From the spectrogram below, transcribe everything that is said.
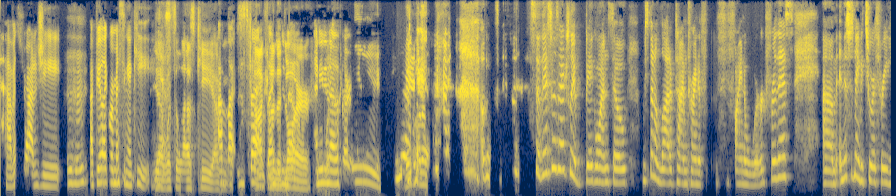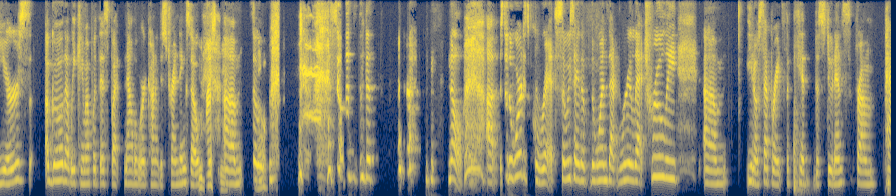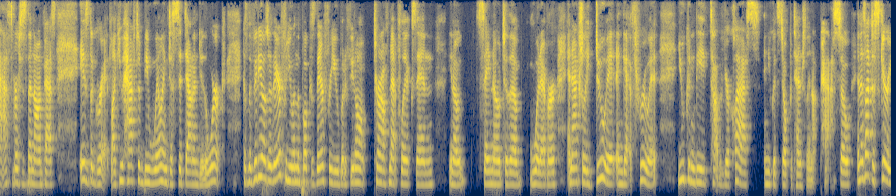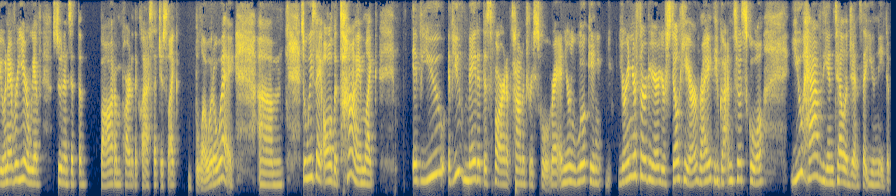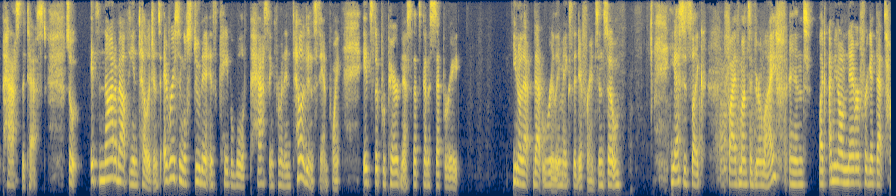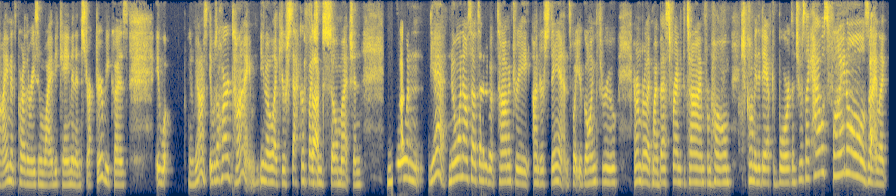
have a strategy. Mm-hmm. I feel like we're missing a key. Yeah, yes. what's the last key? I'm, I'm like, suspense. I on the door. Know. I need to know the third. Yeah. okay, so this was actually a big one. So we spent a lot of time trying to f- find a word for this, um, and this was maybe two or three years ago that we came up with this. But now the word kind of is trending. So, um, so, no. so the, the no. Uh, so the word is grit. So we say the, the ones that really, that truly, um, you know, separates the kid, the students from pass versus the non-pass is the grit. Like you have to be willing to sit down and do the work because the videos are there for you and the book is there for you. But if you don't turn off Netflix and, you know, say no to the whatever and actually do it and get through it, you can be top of your class and you could still potentially not pass. So, and that's not to scare you. And every year we have students at the bottom part of the class that just like blow it away. Um, so we say all the time, like, if you if you've made it this far in optometry school right and you're looking you're in your third year you're still here right you got into a school you have the intelligence that you need to pass the test. So it's not about the intelligence. Every single student is capable of passing from an intelligence standpoint. It's the preparedness that's going to separate you know that that really makes the difference. And so yes, it's like five months of your life. And like, I mean, I'll never forget that time. It's part of the reason why I became an instructor because it was. I'm gonna be honest, it was a hard time. You know, like you're sacrificing Sucks. so much, and no one, yeah, no one else outside of optometry understands what you're going through. I remember like my best friend at the time from home, she called me the day after boards, and she was like, "How was finals?" And I like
